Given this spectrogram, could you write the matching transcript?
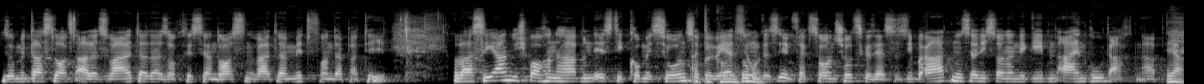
Somit das läuft alles weiter, da ist auch Christian Drosten weiter mit von der Partie. Was Sie angesprochen haben, ist die Kommission zur die Bewertung Kommission. des Infektionsschutzgesetzes. Sie beraten uns ja nicht, sondern die geben ein Gutachten ab. Ja.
